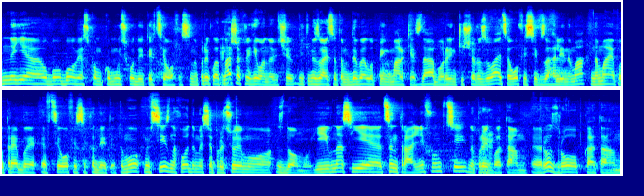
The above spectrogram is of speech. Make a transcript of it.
не є обов'язком комусь ходити в ці офіси. Наприклад, в Мгм. наших регіонах, чи які називаються там developing markets, да, або ринки, що розвиваються, офісів взагалі нема. Немає потреби в ці офіси ходити. Тому ми всі знаходимося, працюємо з дому. І в нас є центральні функції, наприклад, там е, розробка, там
